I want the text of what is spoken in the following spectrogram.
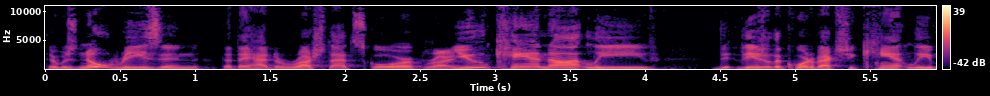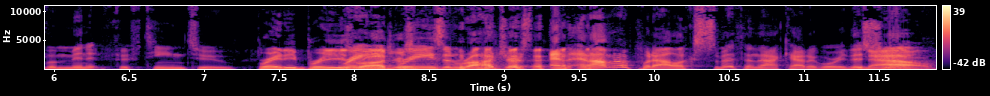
There was no reason that they had to rush that score. Right. You cannot leave. Th- These are the quarterbacks you can't leave a minute 15 to. Brady, Brees, Brady, Rodgers. Brees, and Rodgers, and, and I'm going to put Alex Smith in that category this Now. year.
